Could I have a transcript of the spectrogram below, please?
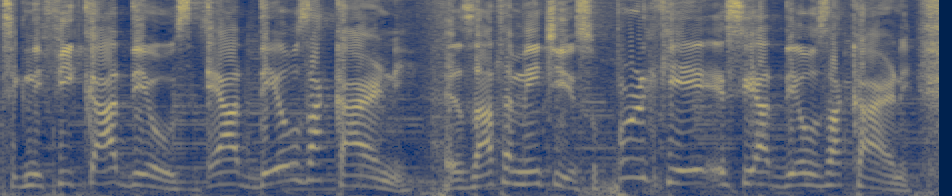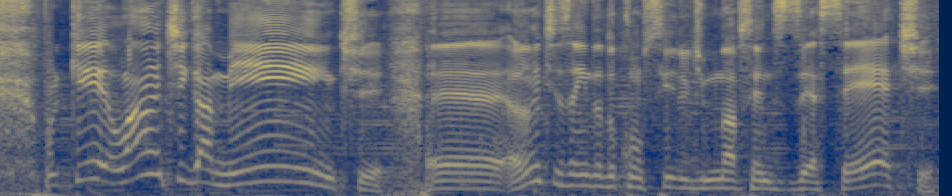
significa adeus. É adeus à carne. Exatamente isso. Por que esse adeus à carne? Porque lá antigamente, é, antes ainda do concílio de 1917,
